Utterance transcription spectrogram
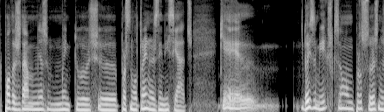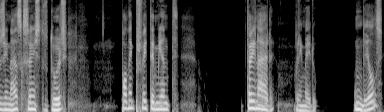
que pode ajudar mesmo muitos uh, personal trainers iniciados, que é dois amigos que são professores no ginásio, que são instrutores, podem perfeitamente treinar primeiro um deles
